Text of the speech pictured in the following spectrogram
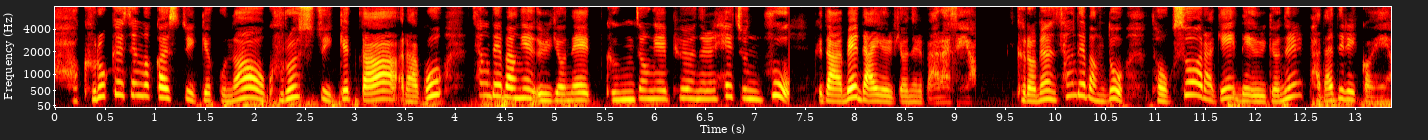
아, 그렇게 생각할 수도 있겠구나. 그럴 수도 있겠다. 라고 상대방의 의견에 긍정의 표현을 해준 후, 그 다음에 나의 의견을 말하세요. 그러면 상대방도 더욱 수월하게 내 의견을 받아들일 거예요.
